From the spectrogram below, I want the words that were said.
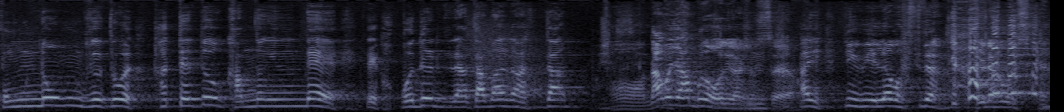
공동도 곁에도 감독 있는데 네, 오늘 나- 나만 왔다. 어, 나머지 한 분은 어디 가셨어요? 아니 지금 일하고 있습니다. 일하고 있어요.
